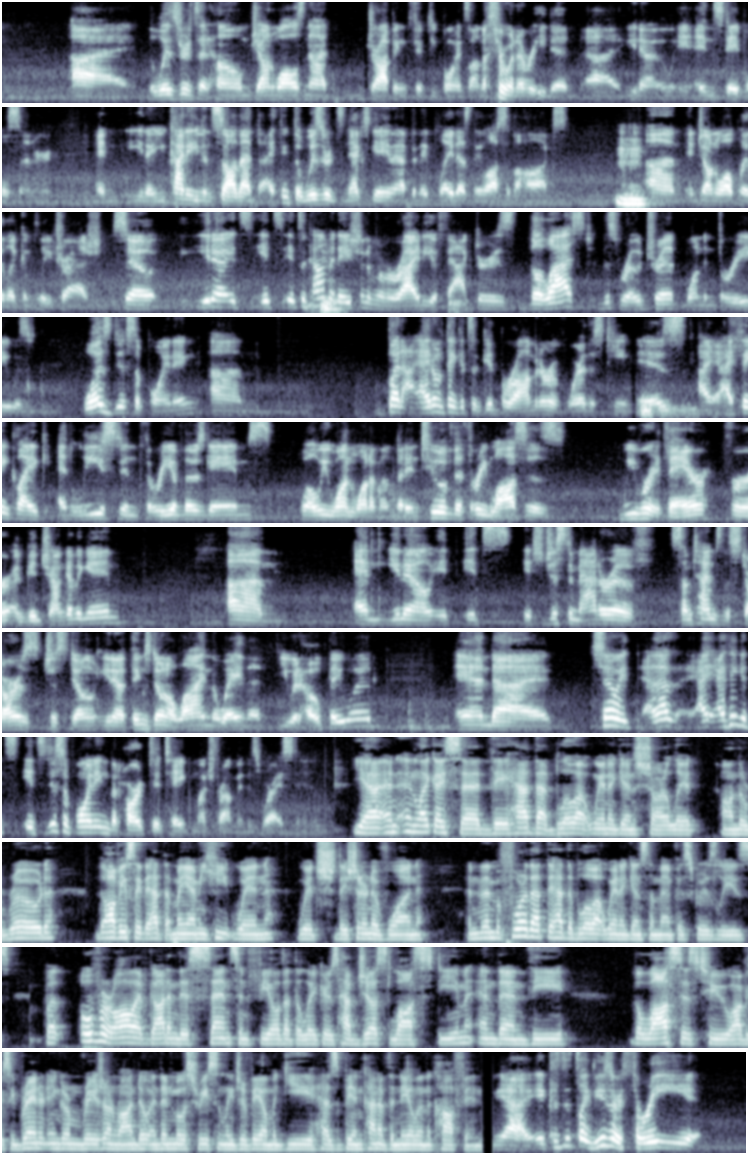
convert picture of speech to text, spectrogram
uh, the Wizards at home. John Wall's not dropping 50 points on us or whatever he did, uh, you know, in, in Staples Center. And you know, you kind of even saw that. I think the Wizards' next game after they played us, they lost to the Hawks, mm-hmm. um, and John Wall played like complete trash. So you know, it's it's it's a combination of a variety of factors. The last this road trip, one and three, was was disappointing. Um, but I, I, don't think it's a good barometer of where this team is. I, I, think like at least in three of those games, well, we won one of them, but in two of the three losses, we were there for a good chunk of the game. Um, and you know, it, it's it's just a matter of sometimes the stars just don't, you know, things don't align the way that you would hope they would. And uh, so it, I, I think it's it's disappointing, but hard to take much from it. Is where I stand. Yeah, and and like I said, they had that blowout win against Charlotte on the road. Obviously, they had that Miami Heat win, which they shouldn't have won. And then before that, they had the blowout win against the Memphis Grizzlies. But overall, I've gotten this sense and feel that the Lakers have just lost steam, and then the the losses to obviously Brandon Ingram, Rajon Rondo, and then most recently JaVale McGee has been kind of the nail in the coffin. Yeah, because it, it's like these are three,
